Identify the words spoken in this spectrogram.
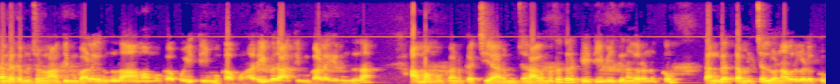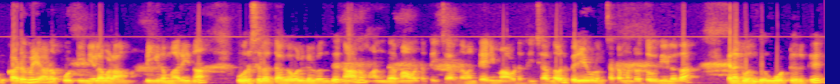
தங்க தமிழ்ச்செல்வன் அதிமுகல இருந்து தான் அமமுக போய் திமுக போனாரு. இவர் அதிமுகல இருந்து தான் அமமுகன்னு கட்சி ஆரம்பிச்சார். ஆக மொத்தத்துல டிடிவி தினகரனுக்கும் தங்க தமிழ்ச்செல்வன் அவர்களுக்கும் கடுமையான போட்டி நிலவலாம் அப்படிங்கிற மாதிரி தான் ஒரு சில தகவல்கள் வந்து நானும் அந்த மாவட்டத்தை சேர்ந்தவன் தேனி மாவட்டத்தை சேர்ந்தவன் பெரியகுளம் சட்டமன்ற தொகுதியில் தான் எனக்கு வந்து ஓட்டு இருக்குது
